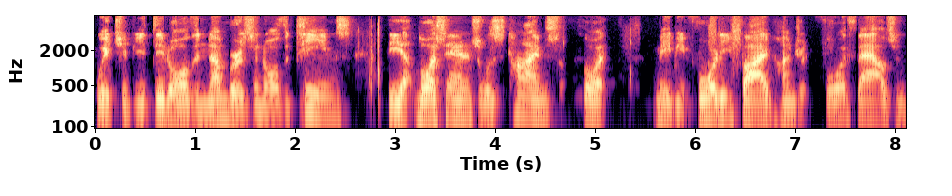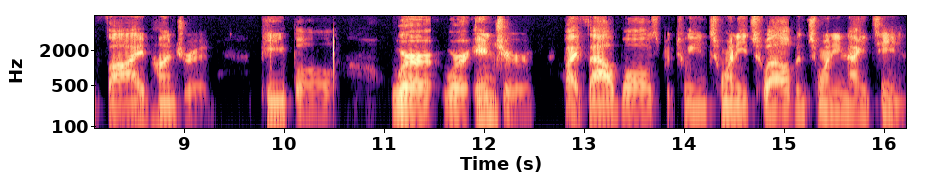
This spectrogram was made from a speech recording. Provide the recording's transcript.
which, if you did all the numbers and all the teams, the Los Angeles Times thought maybe 4,500, 4,500 people were were injured by foul balls between 2012 and 2019.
